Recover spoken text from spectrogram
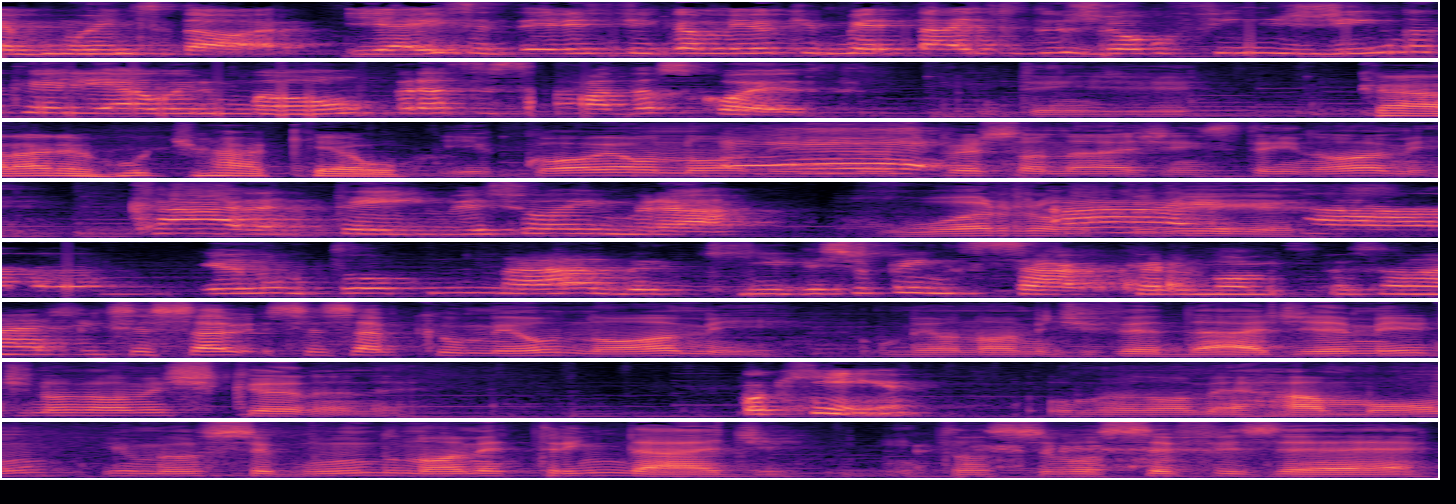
é muito da hora. E aí você- ele fica meio que metade do jogo fingindo que ele é o irmão pra se safar das coisas. Entendi. Caralho, Ruth e Raquel. E qual é o nome É. dos personagens? Tem nome? Cara, tem, deixa eu lembrar. Juan Ai, Rodrigues. cara, eu não tô com nada aqui. Deixa eu pensar qual era o nome dos personagens. Você sabe, você sabe que o meu nome, o meu nome de verdade é meio de novela mexicana, né? pouquinho. O meu nome é Ramon e o meu segundo nome é Trindade. Então se você fizer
